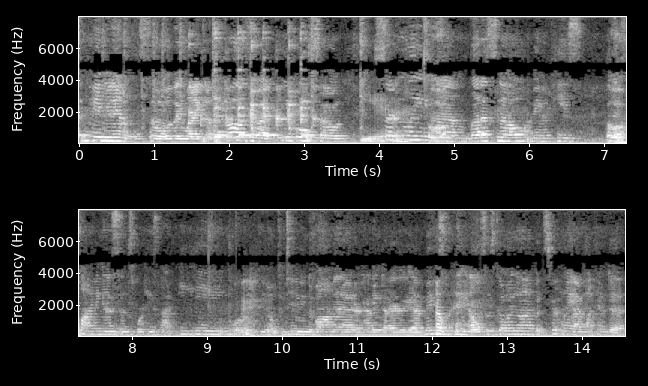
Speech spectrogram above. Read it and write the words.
companion animals, so they like other dogs, they like people. So yeah, certainly, um, let us know. I mean, if he's Hello? declining in a sense where he's not eating, or you know, continuing to vomit or having diarrhea, maybe Okay. something else is going on. But certainly, I want him to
